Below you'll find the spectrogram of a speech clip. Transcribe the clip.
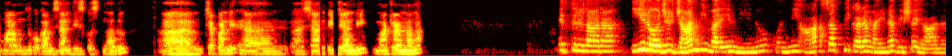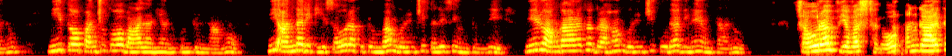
మన ముందుకు ఒక అంశాన్ని తీసుకొస్తున్నారు. ఆ చెప్పండి. శాన్వి జాన్వి మాట్లాడినానా మిత్రులారా ఈ రోజు జాన్వి మరియు నేను కొన్ని ఆసక్తికరమైన విషయాలను మీతో పంచుకోవాలని అనుకుంటున్నాము. మీ అందరికీ సౌర కుటుంబం గురించి తెలిసి ఉంటుంది. మీరు అంగారక గ్రహం గురించి కూడా వినే ఉంటారు. సౌర వ్యవస్థలో అంగారక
